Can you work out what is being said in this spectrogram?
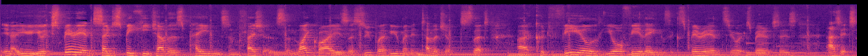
you know, you, you experience, so to speak, each other's pains and pleasures, and likewise a superhuman intelligence that uh, could feel your feelings, experience your experiences as its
